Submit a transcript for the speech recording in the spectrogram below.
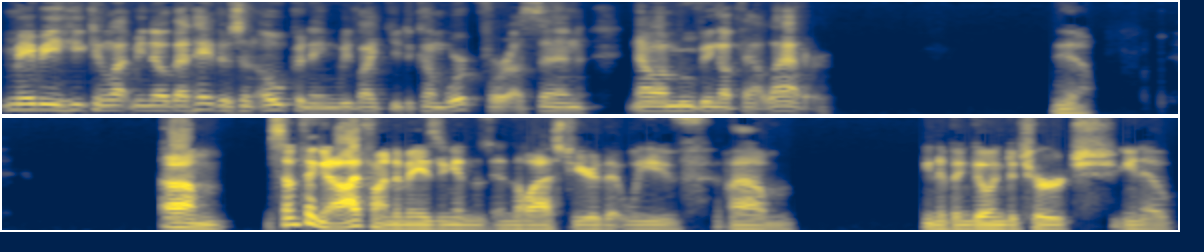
Maybe he can let me know that, hey, there's an opening. We'd like you to come work for us. And now I'm moving up that ladder. Yeah. Um, something I find amazing in in the last year that we've um, you know, been going to church, you know,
